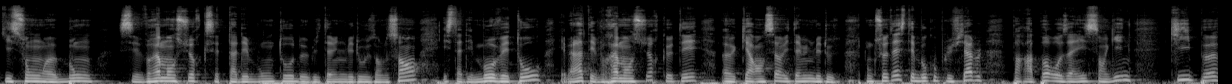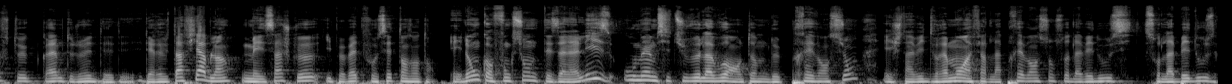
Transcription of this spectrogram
qui sont euh, bons c'est vraiment sûr que tu as des bons taux de vitamine B12 dans le sang. Et si tu as des mauvais taux, et eh ben là, tu es vraiment sûr que tu es euh, carencé en vitamine B12. Donc ce test est beaucoup plus fiable par rapport aux analyses sanguines qui peuvent te, quand même te donner des, résultats fiables, hein. mais sache qu'ils peuvent être faussés de temps en temps. Et donc en fonction de tes analyses, ou même si tu veux l'avoir en termes de prévention, et je t'invite vraiment à faire de la prévention sur de la B12, sur de la B12,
